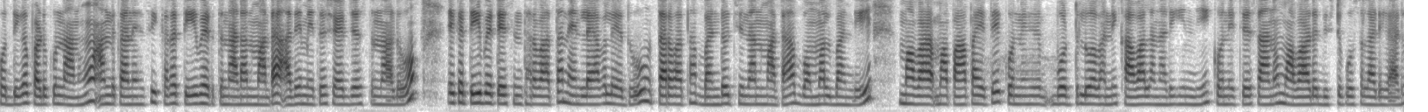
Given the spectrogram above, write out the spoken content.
కొద్ది కొద్దిగా పడుకున్నాను. అందుకనేసి ఇక్కడ టీ పెడుతున్నాడు అనమాట అదే మీతో షేర్ చేస్తున్నాడు. ఇక టీ పెట్టేసిన తర్వాత నేను లేవలేదు. తర్వాత బండి వచ్చిందనమాట. బొమ్మల బండి. మా వా మా పాప అయితే కొన్ని బొట్టులు అవన్నీ కావాలని అడిగింది. కొనిచ్చేసాను. మా వాడు దిష్టి పూసలు అడిగాడు.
